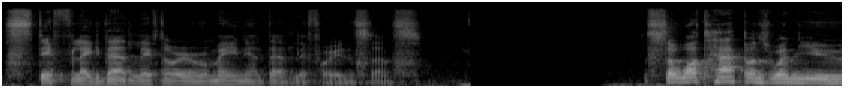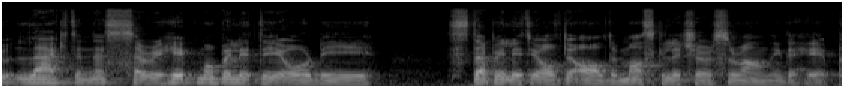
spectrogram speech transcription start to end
stiff leg deadlift or a Romanian deadlift, for instance. So what happens when you lack the necessary hip mobility or the stability of the, all the musculature surrounding the hip?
